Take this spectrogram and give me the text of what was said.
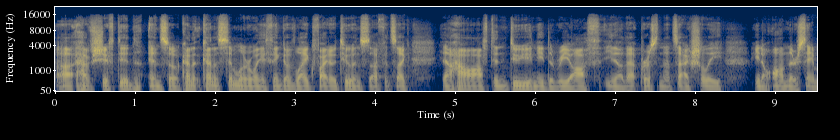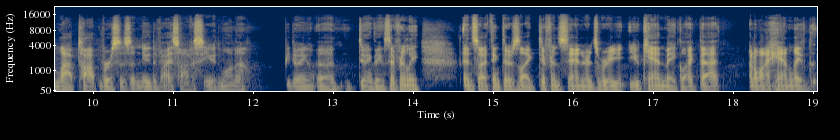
uh, have shifted. And so kind of kind of similar when you think of like fido2 and stuff it's like you know how often do you need to reauth you know that person that's actually you know on their same laptop versus a new device obviously you'd want to be doing uh, doing things differently and so i think there's like different standards where you, you can make like that I don't want to hand wave the,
